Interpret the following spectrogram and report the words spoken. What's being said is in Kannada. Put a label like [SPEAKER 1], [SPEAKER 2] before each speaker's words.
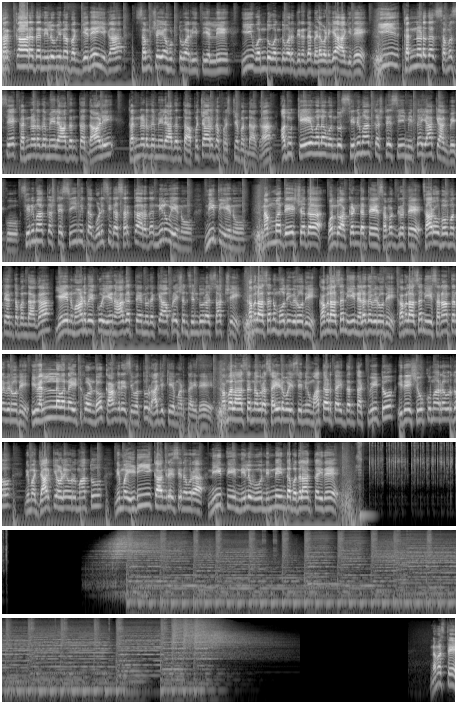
[SPEAKER 1] ಸರ್ಕಾರದ ನಿಲುವಿನ ಬಗ್ಗೆನೇ ಈಗ ಸಂಶಯ ಹುಟ್ಟುವ ರೀತಿಯಲ್ಲಿ ಈ ಒಂದು ಒಂದೂವರೆ ದಿನದ ಬೆಳವಣಿಗೆ ಆಗಿದೆ. ಈ ಕನ್ನಡದ ಸಮಸ್ಯೆ, ಕನ್ನಡದ ಮೇಲೆ ಆದಂಥ ದಾಳಿ ಕನ್ನಡದ ಮೇಲೆ ಆದಂತ ಅಪಚಾರದ ಪ್ರಶ್ನೆ ಬಂದಾಗ, ಅದು ಕೇವಲ ಒಂದು ಸಿನಿಮಾಕ್ಕಷ್ಟೇ ಸೀಮಿತ ಯಾಕೆ ಆಗಬೇಕು? ಸಿನಿಮಾಕ್ಕಷ್ಟೇ ಸೀಮಿತಗೊಳಿಸಿದ ಸರ್ಕಾರದ ನಿಲುವು ಏನು? ನೀತಿ ಏನು? ನಮ್ಮ ದೇಶದ ಒಂದು ಅಖಂಡತೆ, ಸಮಗ್ರತೆ, ಸಾರ್ವಭೌಮತೆ ಅಂತ ಬಂದಾಗ ಏನ್ ಮಾಡಬೇಕು, ಏನ್ ಆಗತ್ತೆ ಅನ್ನೋದಕ್ಕೆ ಆಪರೇಷನ್ ಸಿಂಧೂರ ಸಾಕ್ಷಿ. ಕಮಲಾಸನ್ ಮೋದಿ ವಿರೋಧಿ. ಕಮಲಾಸನ್ ಈ ನೆಲದ ವಿರೋಧಿ. ಕಮಲಾಸನ್ ಈ ಸನಾತನ ವಿರೋಧಿ. ಇವೆಲ್ಲವನ್ನ ಇಟ್ಕೊಂಡು ಕಾಂಗ್ರೆಸ್ ಇವತ್ತು ರಾಜಕೀಯ ಮಾಡ್ತಾ ಇದೆ. ಕಮಲ್ ಹಾಸನ್ ಸೈಡ್ ವಹಿಸಿ ನೀವು ಮಾತಾಡ್ತಾ ಇದ್ದಂತ ಟ್ವೀಟು, ಇದೇ ಶಿವಕುಮಾರ್ ಅವ್ರದ್ದು, ನಿಮ್ಮ ಜಾರಕಿಹೊಳಿ ಅವರ ಮಾತು, ನಿಮ್ಮ ಇಡೀ ಕಾಂಗ್ರೆಸ್ಸಿನವರ ನೀತಿ ನಿಲುವು ನಿನ್ನೆಯಿಂದ ಬದಲಾಗ್ತಾ ಇದೆ. ನಮಸ್ತೆ,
